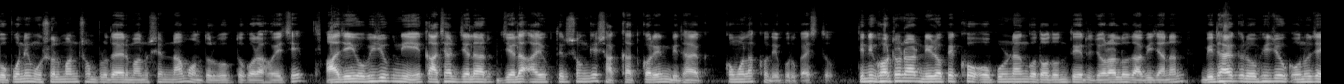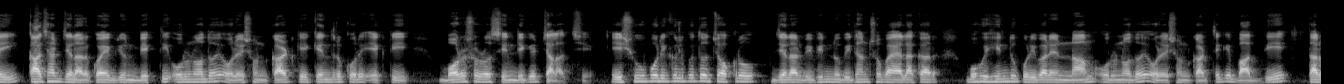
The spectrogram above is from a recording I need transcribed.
গোপনে মুসলমান সম্প্রদায়ের মানুষের নাম অন্তর্ভুক্ত করা হয়েছে। আজ এই অভিযোগ নিয়ে কাছাড় জেলার জেলা আয়ুক্তের সঙ্গে সাক্ষাৎ করেন বিধায়ক কমলাক্ষ দে পুরকাইস্ত তিনি ঘটনার নিরপেক্ষ ও পূর্ণাঙ্গ তদন্তের জোরালো দাবি জানান। বিধায়কের অভিযোগ অনুযায়ী কাছাড় জেলার কয়েকজন ব্যক্তি অরুণোদয় ও রেশন কার্ডকে কেন্দ্র করে একটি বড়সড় সিন্ডিকেট চালাচ্ছে। এই সুপরিকল্পিত চক্র জেলার বিভিন্ন বিধানসভা এলাকার বহু হিন্দু পরিবারের নাম অরুণোদয় ও রেশন কার্ড থেকে বাদ দিয়ে তার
